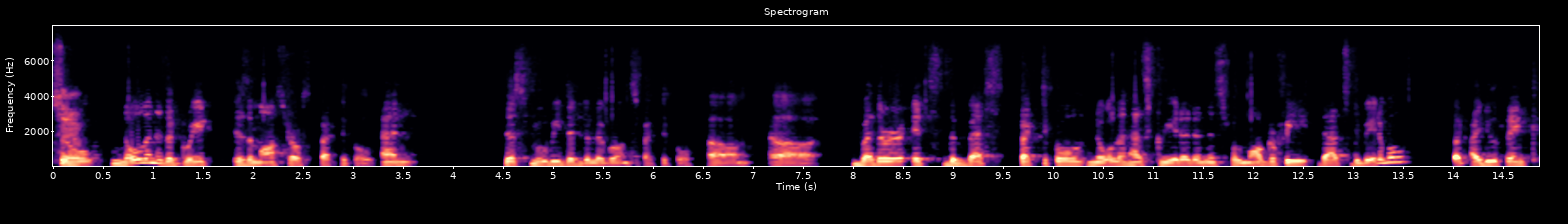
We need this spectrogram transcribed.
So Nolan is a great is a master of spectacle, and this movie did deliver on spectacle. Um, uh, whether it's the best spectacle Nolan has created in his filmography, that's debatable. But I do think,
